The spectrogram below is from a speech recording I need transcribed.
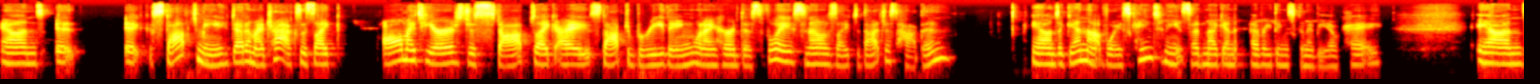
And it, it stopped me dead in my tracks. It's like all my tears just stopped. Like I stopped breathing when I heard this voice. And I was like, did that just happen? And again, that voice came to me. It said, Megan, everything's going to be okay. And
